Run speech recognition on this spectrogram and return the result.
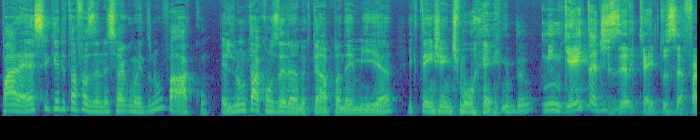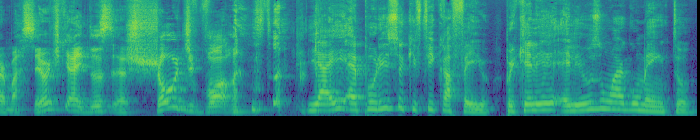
parece que ele tá fazendo esse argumento no vácuo. Ele não tá considerando que tem uma pandemia e que tem gente morrendo. Ninguém tá dizendo que a indústria farmacêutica é a indústria show de bola. E aí é por isso que fica feio, porque ele, ele usa um argumento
